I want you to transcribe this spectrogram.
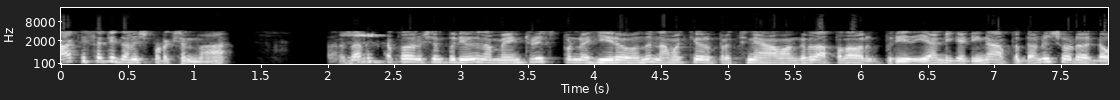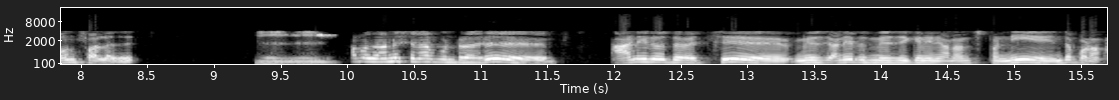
காக்கி சட்டை தனுஷ் ப்ரொடக்ஷன் தான். தனுஷ்க்கு அப்பதான் ஒரு விஷயம் புரிய வருது. நம்ம இன்ட்ரடியூஸ் பண்ண ஹீரோ வந்து நமக்கே ஒரு பிரச்சனை ஆவாங்கிறது அப்பதான் அவருக்கு புரியுது. ஏன்னு கேட்டீங்கன்னா அப்ப தனுஷோட டவுன்ஃபால் அது. அப்ப தனுஷ் என்ன பண்றாரு? அனிருத்த வச்சு மியூசிக் அனிருத் மியூசிக் அனௌன்ஸ் பண்ணி இந்த படம்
